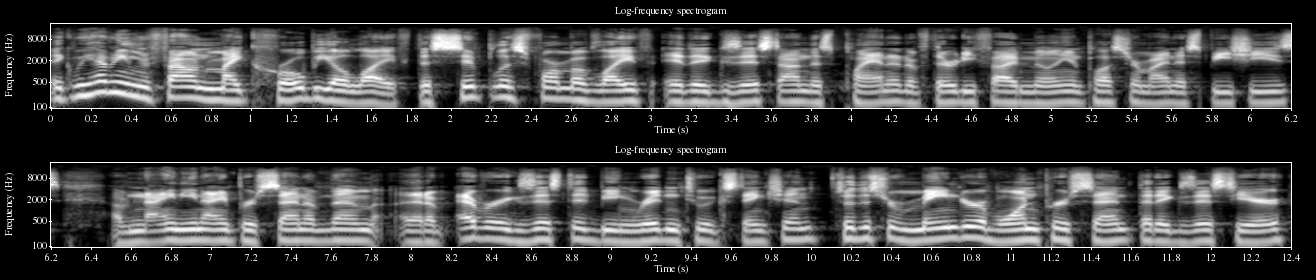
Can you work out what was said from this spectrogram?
like we haven't even found microbial life, the simplest form of life it exists on this planet of 35 million plus or minus species, of 99% of them that have ever existed being ridden to extinction. So this remainder of 1% that exists here,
